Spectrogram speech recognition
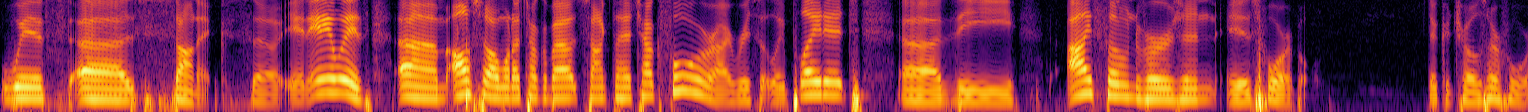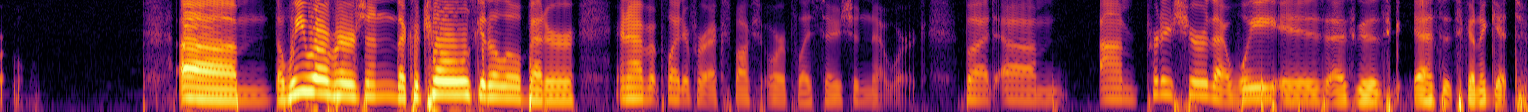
with uh, Sonic. So, anyways, um, also I want to talk about Sonic the Hedgehog 4. I recently played it. Uh, the iPhone version is horrible. The controls are horrible. Um, the WiiWare version, the controls get a little better, and I haven't played it for Xbox or PlayStation Network. But um, I'm pretty sure that Wii is as good as, as it's gonna get.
